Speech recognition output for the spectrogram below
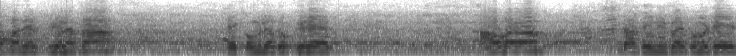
আপনাদের প্রিয় নেতা, এই কুমিল্লা দক্ষিণের আহ্বায়ক, জাতীয় নির্বাহী কমিটির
